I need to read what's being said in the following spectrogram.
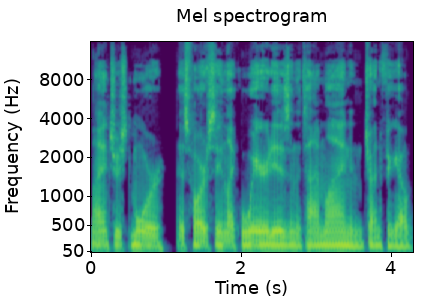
my interest more as far as seeing like where it is in the timeline and trying to figure out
